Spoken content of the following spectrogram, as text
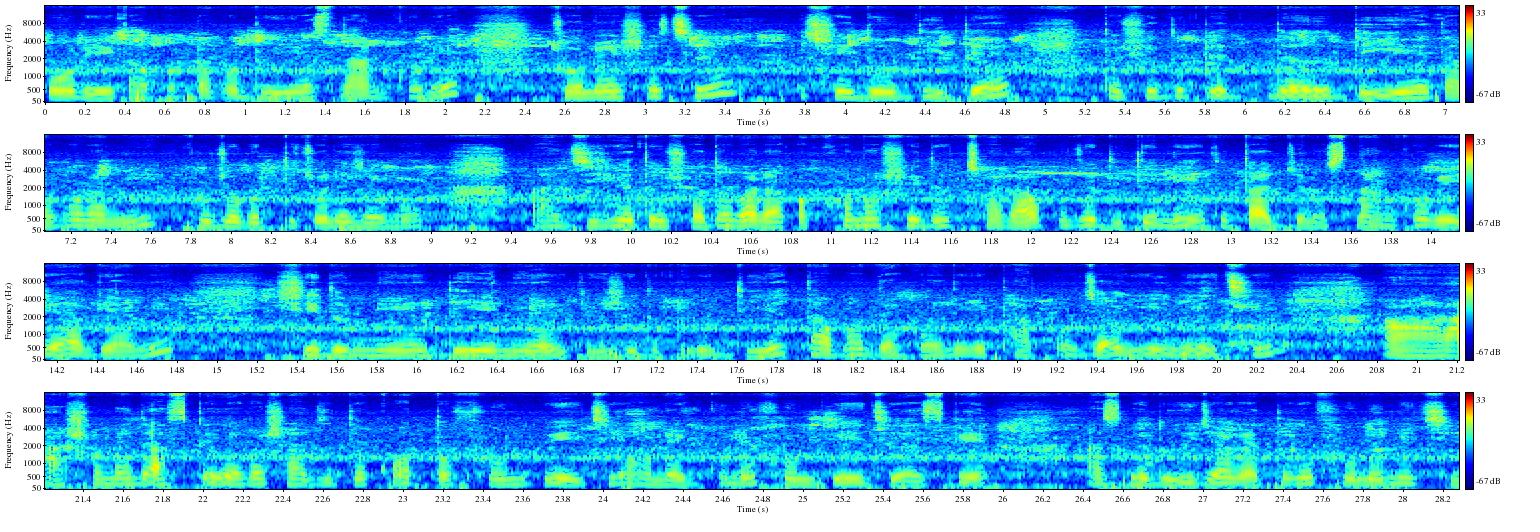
করে, কাপড় টাপড় ধুয়ে স্নান করে চলে এসেছি সিঁদুর দিতে। তো সিঁদুরটি দিয়ে তারপর আমি পুজো করতে চলে যাব। আর যেহেতু সদবারা কখনও সিঁদুর ছাড়া পুজো দিতে নেই, তো তার জন্য স্নান করেই আগে আমি সিঁদুর নিয়ে, দিয়ে নিই আর কি সিঁদুর দিয়ে তারপর দেখো এদিকে ঠাকুর জাগিয়ে নিয়েছি। আর আসনে আজকে দেখো সাজিতে কত ফুল পেয়েছি, অনেকগুলো ফুল পেয়েছি আজকে। আজকে দুই জায়গা থেকে ফুল এনেছি।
